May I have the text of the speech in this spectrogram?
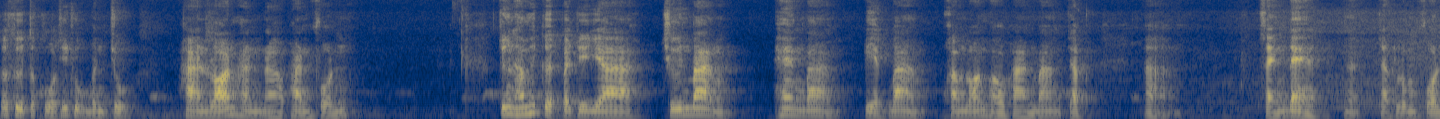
ก็คือตะกั่วที่ถูกบรรจุ ผ่านร้อนผ่านหนาวผ่านฝน จึงทำให้เกิดปฏิกิริยาชื้นบ้าง แห้งบ้าง เปียกบ้าง ความร้อนเผาผลาญบ้างจากแสงแดดนะจากลมฝน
